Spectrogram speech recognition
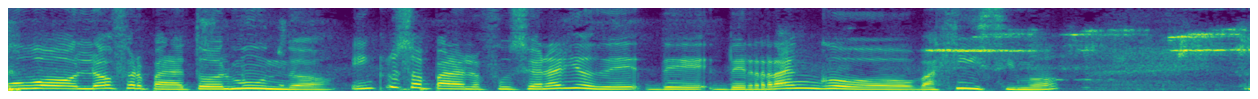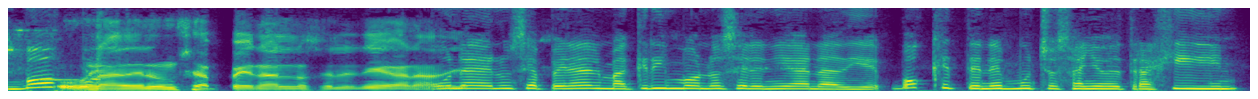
hubo lofer para todo el mundo, incluso para los funcionarios de, de- de rango bajísimo. Vos, Una denuncia penal no se le niega a nadie. una denuncia penal, el macrismo no se le niega a nadie. Vos que tenés muchos años de trajín,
